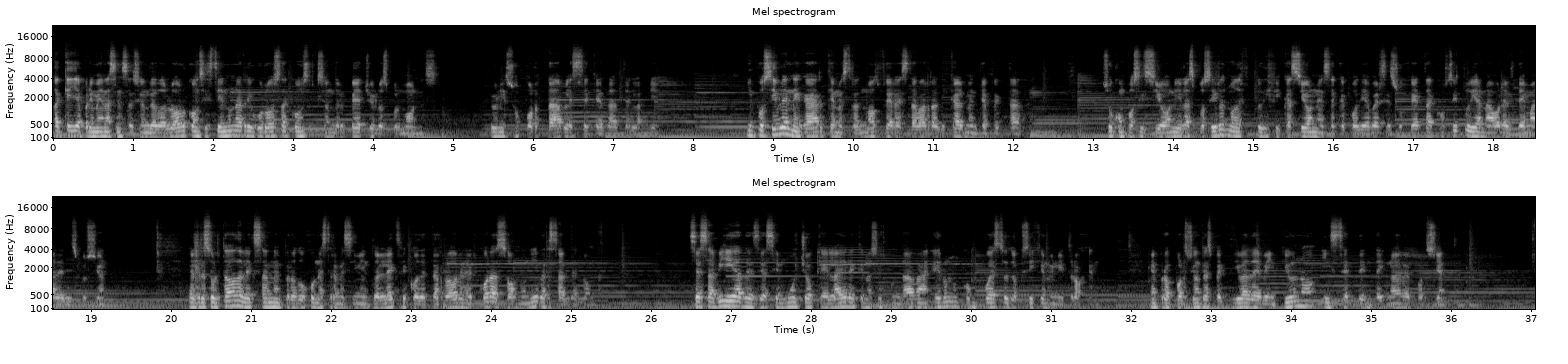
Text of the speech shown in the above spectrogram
Aquella primera sensación de dolor consistía en una rigurosa constricción del pecho y los pulmones, y una insoportable sequedad de la piel. Imposible negar que nuestra atmósfera estaba radicalmente afectada. Su composición y las posibles modificaciones a que podía verse sujeta constituían ahora el tema de discusión. El resultado del examen produjo un estremecimiento eléctrico de terror en el corazón universal del hombre. Se sabía desde hace mucho que el aire que nos circundaba era un compuesto de oxígeno y nitrógeno, en proporción respectiva de 21 y 79%.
